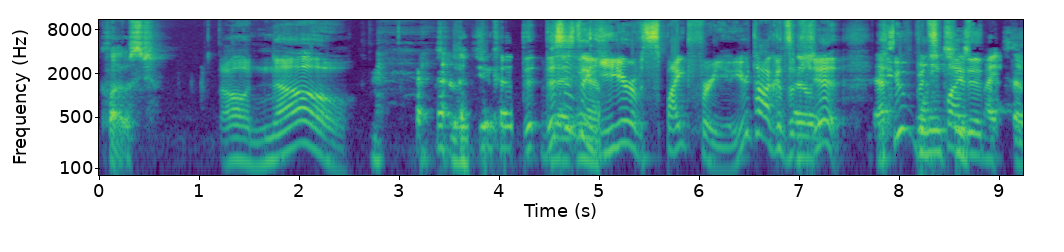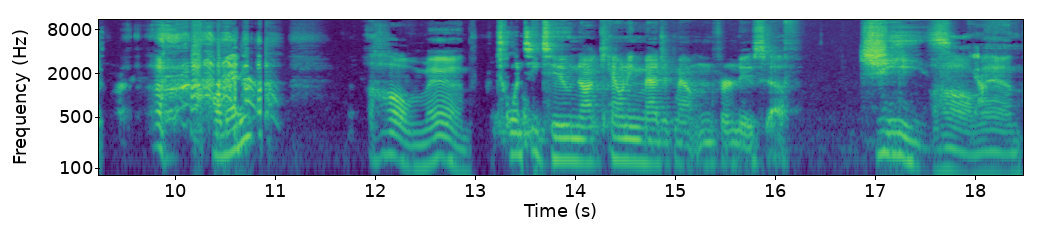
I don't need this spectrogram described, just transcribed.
closed. Oh no! So the two codes, Th- this That- is the yeah. year of spite for you. You're talking some So, shit. that's You've been 22 spited. spikes so far. How many? oh man. 22, not counting Magic Mountain for new stuff. Jeez. Oh Yeah. man.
